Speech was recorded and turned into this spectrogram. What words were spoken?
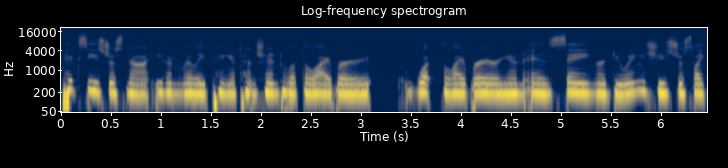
Pixie's just not even really paying attention to what the library what the librarian is saying or doing. She's just like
